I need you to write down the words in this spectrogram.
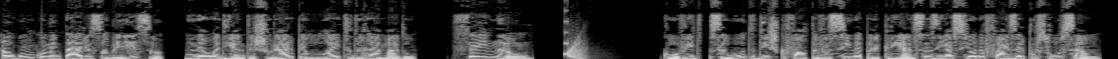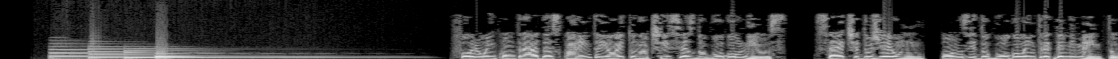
Algum comentário sobre isso? Não adianta chorar pelo leite derramado. Sei não. Covid, Saúde diz que falta vacina para crianças e aciona Pfizer por solução. Foram encontradas 48 notícias do Google News, 7 do G1, 11 do Google Entretenimento,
